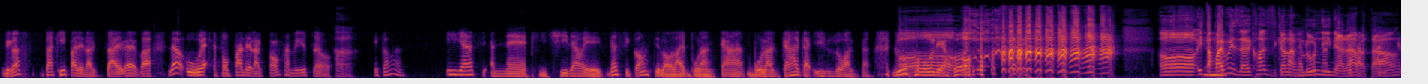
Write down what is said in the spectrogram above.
如果早起八點人在咧，吧，然後有嘅下八點人講係咪做？你講啊，伊也是安尼脾氣了誒，那是講是落來無人家，無人家嘅伊亂啊，如何了？哦，伊逐摆每日看是甲人攏伊尔啦，巴肚。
